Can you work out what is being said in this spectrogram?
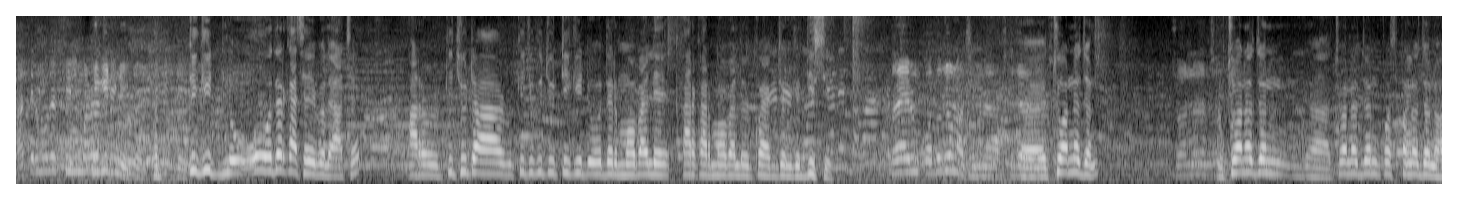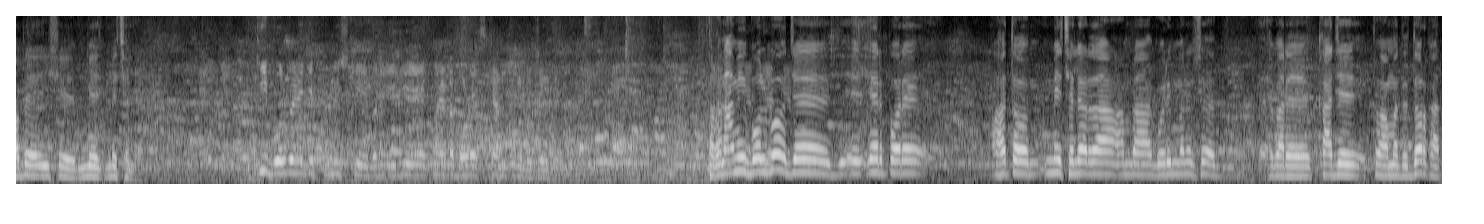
হাতের মধ্যে সিল মারা টিকিট নেই। টিকিট ও- ওদের কাছে বলে আছে। আর কিছুটা কিছু কিছু টিকিট ওদের মোবাইলে কার কার মোবাইলে কয়েকজনকে দিছে। প্রায় কতজন আছে মানে চুয়ান্ন জন। চুয়ান্ন জন চুয়ান্ন জন পঁচপান্ন জন হবে এই সে মেয়ে মেয়ে ছেলে। কি বলবেন এই যে পুলিশকে? মানে এই যে এখন একটা বড় স্ক্যাম থেকে বেঁচে তখন আমি বলব যে যে এরপরে হয়তো মেয়ে ছেলেরা আমরা গরিব মানুষ এবারে কাজে তো আমাদের দরকার।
